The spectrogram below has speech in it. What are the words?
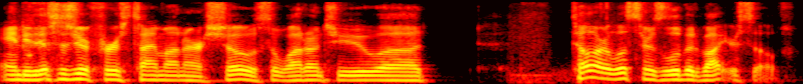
Andy, this is your first time on our show, so why don't you uh, tell our listeners a little bit about yourself?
